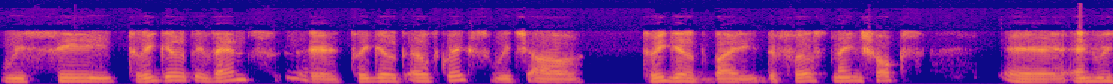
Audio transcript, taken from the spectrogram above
We see triggered events, uh, triggered earthquakes, which are triggered by the first main shocks. Uh, and we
